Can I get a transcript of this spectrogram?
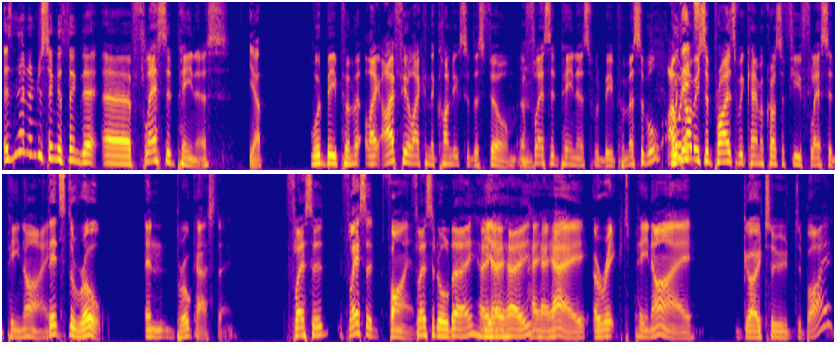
isn't it interesting to think that a flaccid penis Yep. Would be permi- like I feel like in the context of this film, a flaccid penis would be permissible. I Mm. Well, would not be that's- surprised if we came across a few flaccid peni. That's the rule in broadcasting. flaccid, Flaccid, fine. flaccid all day. Hey, Yeah. hey, hey, Hey, hey, hey. Erect peni, go to Dubai?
